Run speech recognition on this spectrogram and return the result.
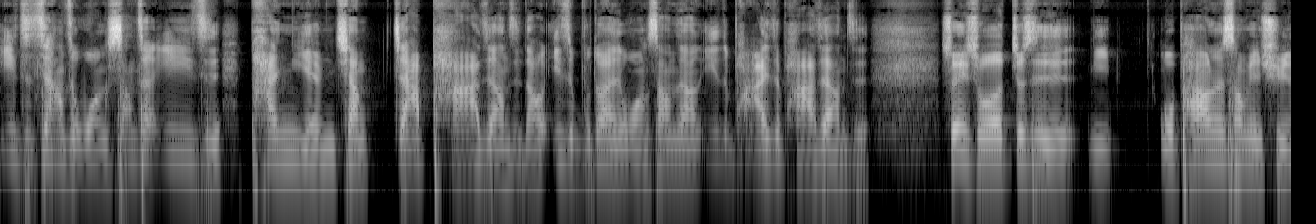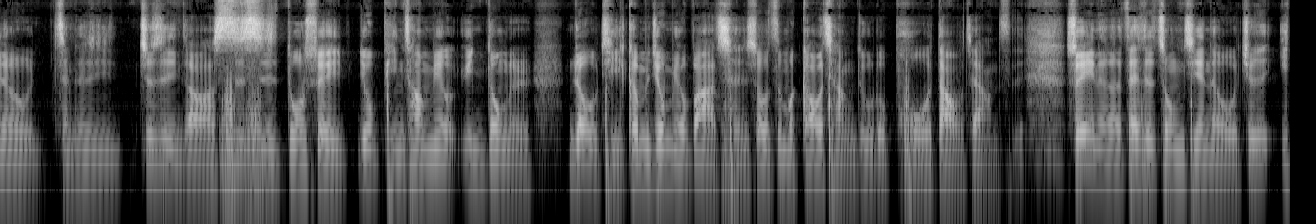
一直这样子往上，这样一直攀岩，像加爬这样子，然后一直不断往上。这样一直爬，一直爬这样子，所以说就是你我爬到那上面去呢，整个就是你知道吗？四十多岁又平常没有运动的肉体，根本就没有办法承受这么高强度的坡道这样子。所以呢，在这中间呢，我就是一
